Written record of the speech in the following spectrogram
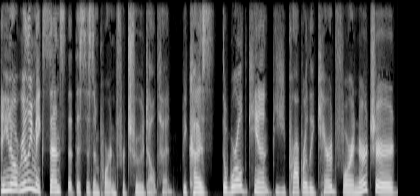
And you know, it really makes sense that this is important for true adulthood because the world can't be properly cared for and nurtured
